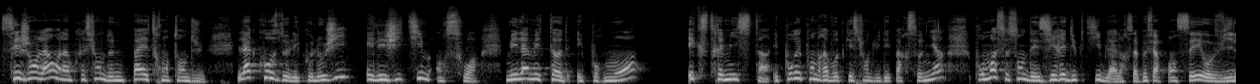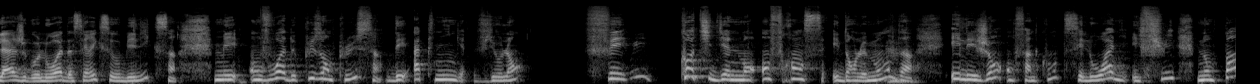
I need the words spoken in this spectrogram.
Ces gens-là ont l'impression de ne pas être entendus. La cause de l'écologie est légitime en soi, mais la méthode est pour moi extrémiste. Et pour répondre à votre question du départ, Sonia, pour moi, ce sont des irréductibles. Alors, ça peut faire penser au village gaulois d'Astérix et Obélix, mais on voit de plus en plus des happenings violents faits quotidiennement en France et dans le monde. Et les gens, en fin de compte, s'éloignent et fuient, n'ont pas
